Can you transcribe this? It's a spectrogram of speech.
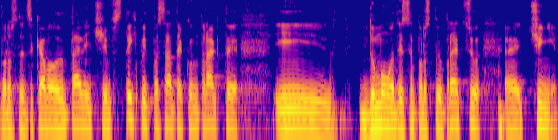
Просто цікаво деталі, чи встиг підписати контракти і домовитися про співпрацю е, чи ні.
